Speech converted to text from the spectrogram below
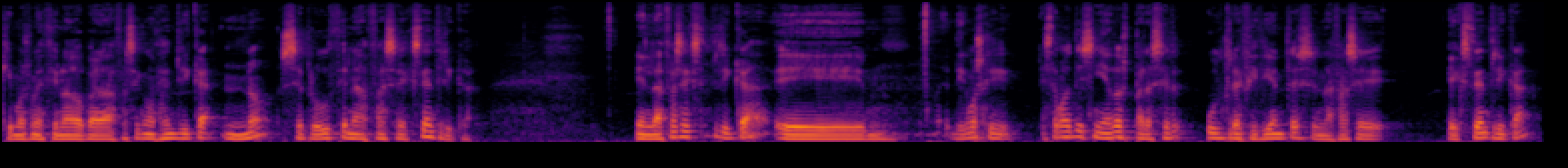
que hemos mencionado para la fase concéntrica no se produce en la fase excéntrica. En la fase excéntrica, digamos que estamos diseñados para ser ultra eficientes en la fase excéntrica,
